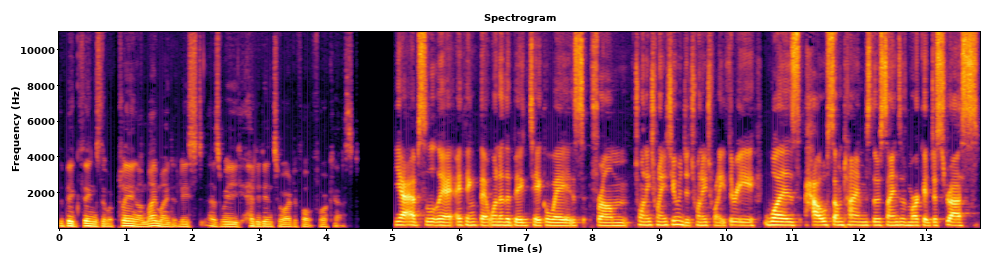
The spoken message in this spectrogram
the big things that were playing on my mind, at least, as we headed into our default forecast. Yeah, absolutely. I think that one of the big takeaways from 2022 into 2023 was how sometimes those signs of market distress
